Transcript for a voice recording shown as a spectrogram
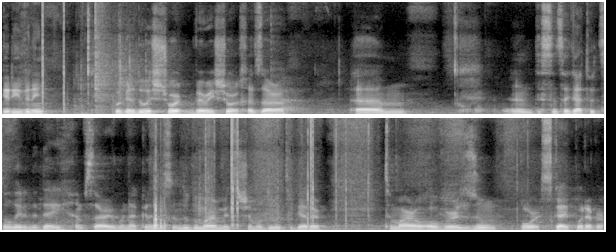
good evening. We're going to do a short, very short chazara. Um, and since I got to it so late in the day, I'm sorry, we're not going to do some new Gemara. We'll do it together tomorrow over Zoom or Skype, whatever.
